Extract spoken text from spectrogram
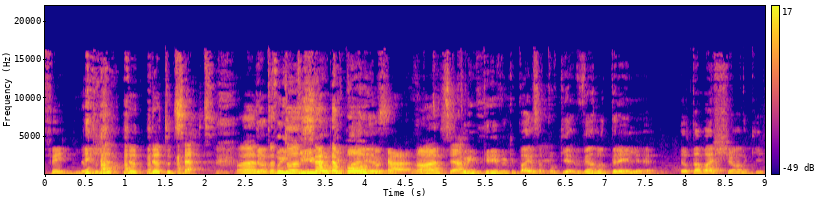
feliz. deu tudo, deu, deu tudo certo. Mano, Deu- tudo incrível certo é que pouco, pareça. cara. Tudo Nossa. Por incrível que pareça, porque vendo o trailer, eu tava achando que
